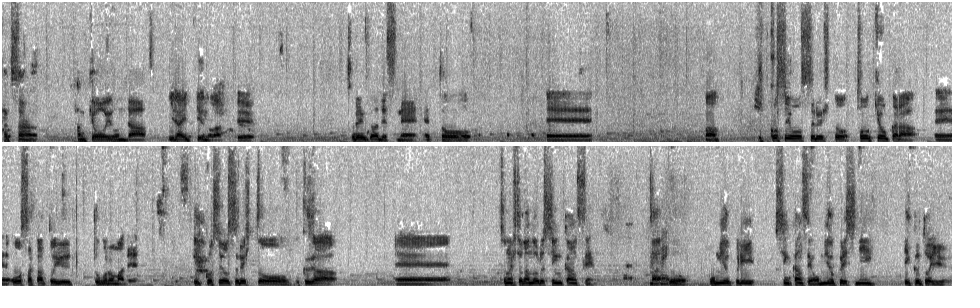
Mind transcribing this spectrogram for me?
たくさん反響を呼んだ依頼っていうのがあってそれがですねえっとえー、まあ引っ越しをする人東京から、えー、大阪というところまで引っ越しをする人を僕が、えー、その人が乗る新幹線、まあ、はい、をお見送り新幹線をお見送りしに行くという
